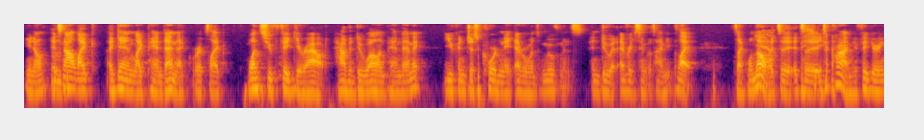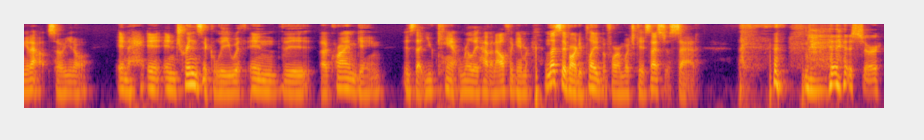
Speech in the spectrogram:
You know, it's mm-hmm. not like again like Pandemic where it's like once you figure out how to do well in Pandemic, you can just coordinate everyone's movements and do it every single time you play. It's like, well, no, Yeah. it's a it's a it's a crime. You're figuring it out. So you know, in, in, intrinsically within the a crime game is that you can't really have an alpha gamer unless they've already played before. In which case, that's just sad. sure.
